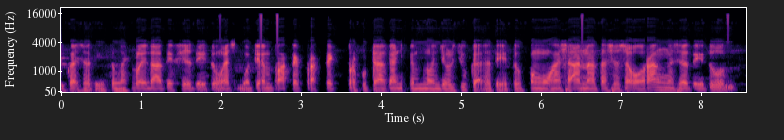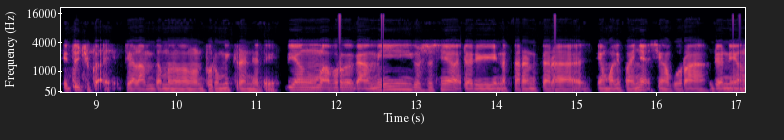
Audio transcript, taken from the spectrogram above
juga seperti itu, Mas. Eksploitatif seperti itu, Mas. Kemudian praktek-praktek perbudakan yang menonjol juga seperti itu. Penguasaan atas seseorang seperti itu, itu juga di dalam teman-teman buruh migran itu. Yang melapor ke kami khususnya dari negara-negara yang paling banyak Singapura, kemudian yang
